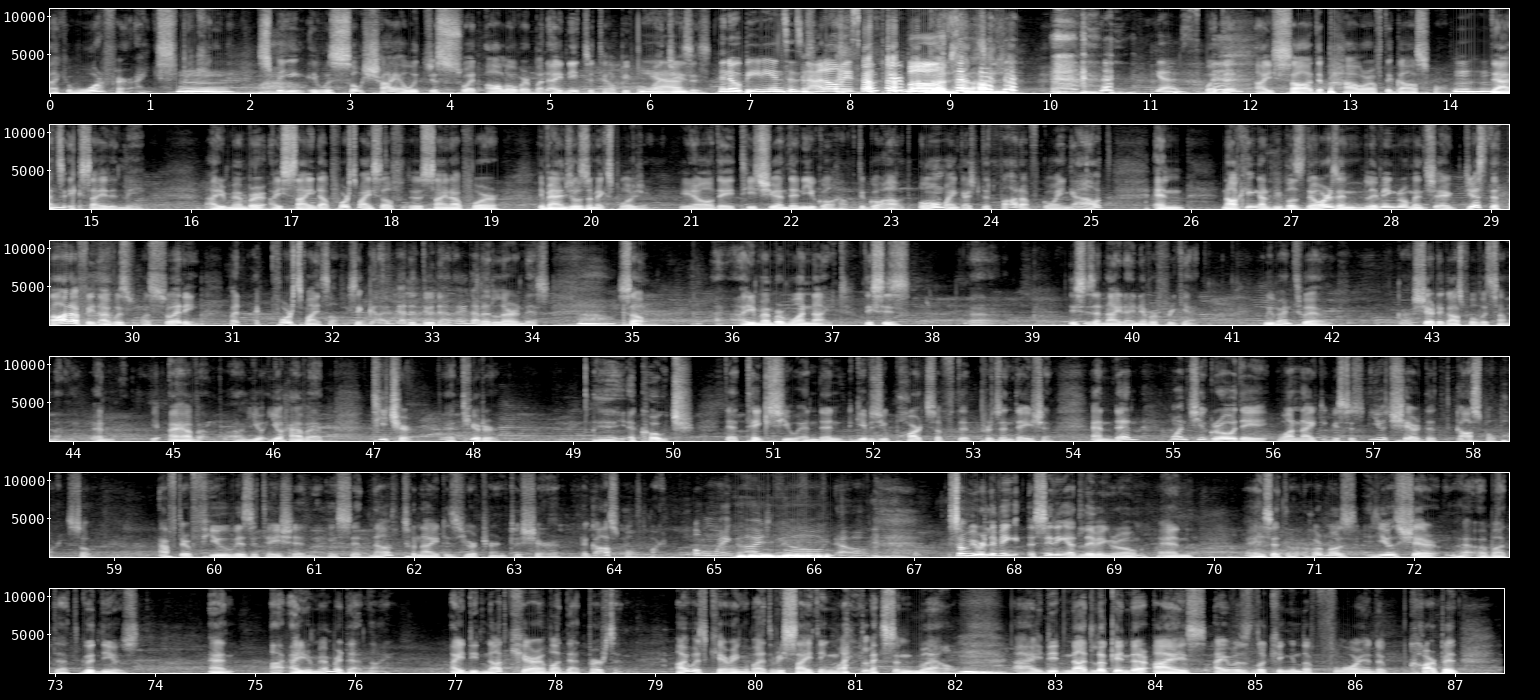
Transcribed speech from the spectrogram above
like a warfare. I speaking, mm. speaking. Wow. It was so shy. I would just sweat all over. But I need to tell people yeah. about Jesus. And obedience is not always comfortable. yes. But then I saw the power of the gospel. Mm-hmm. That's excited me. I remember I signed up, forced myself to sign up for evangelism explosion. You know, they teach you and then you go have to go out. Oh my gosh, the thought of going out and knocking on people's doors and living room and sharing. Just the thought of it, I was, was sweating. But I forced myself. I said, I've got to do that. I've got to learn this. So I, I remember one night. This is uh, this is a night I never forget. We went to a share the gospel with somebody, and I have, a, uh, you you have a teacher, a tutor, a, a coach that takes you and then gives you parts of the presentation, and then once you grow, the one night he says you share the gospel part. So after a few visitation, he said, "Now tonight is your turn to share the gospel part." Oh my gosh, no, no. So we were living, uh, sitting at living room, and he said, "Hormoz, you share uh, about that good news," and I, I remember that night. I did not care about that person. I was caring about reciting my lesson well. I did not look in their eyes. I was looking in the floor in the carpet,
